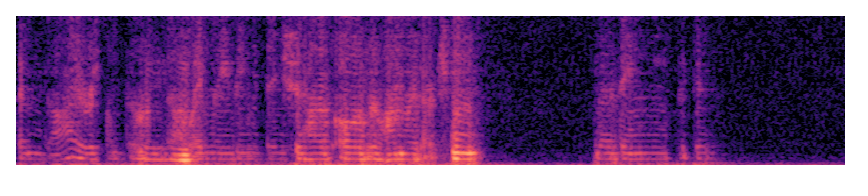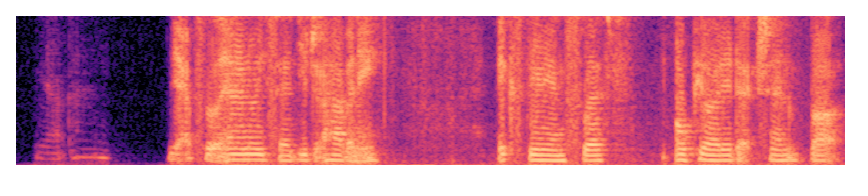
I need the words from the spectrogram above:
them die or something like that. Like maybe they should have all of the harm reduction that they need because yeah. Yeah, absolutely. And I know you said you didn't have any experience with opioid addiction, but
